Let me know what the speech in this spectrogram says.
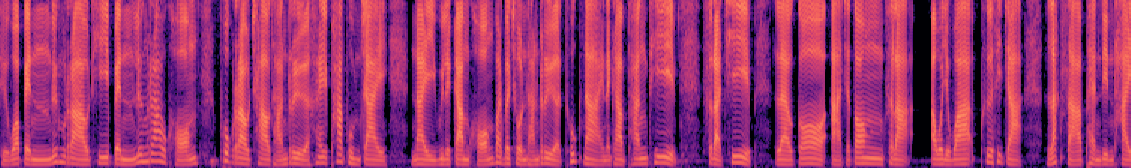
ถือว่าเป็นเรื่องราวที่เป็นเรื่องเล่าของพวกเราชาวฐานเรือให้ภาคภูมิใจ ในวิรกรรมของบรรพชนฐานเรือทุกนายนะครับ ทั้งที่สละชีพแล้วก็อาจจะต้องสละ อวัยวะเพื่อที่จะรักษาแผ่นดินไทย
